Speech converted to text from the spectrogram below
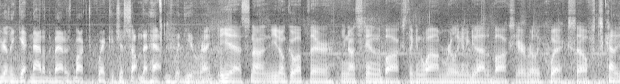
really getting out of the batter's box quick. It's just something that happens with you, right? Yeah, it's not. You don't go up there. You're not standing in the box thinking, "Wow, I'm really going to get out of the box here really quick." So it's kind of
